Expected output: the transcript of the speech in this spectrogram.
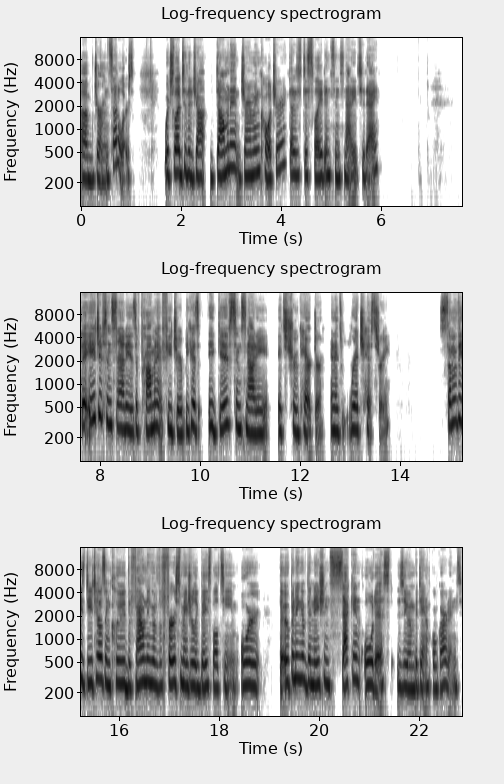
of German settlers, which led to the jo- dominant German culture that is displayed in Cincinnati today. The age of Cincinnati is a prominent feature because it gives Cincinnati its true character and its rich history. Some of these details include the founding of the first Major League Baseball team or the opening of the nation's second oldest zoo and botanical gardens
